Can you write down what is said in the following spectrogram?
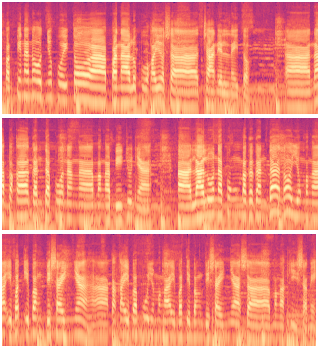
Pag pinanood nyo po ito, ah, panalo po kayo sa channel na ito. Ah, napakaganda po ng ah, mga video niya. Ah, lalo na pong magaganda no, yung mga iba't ibang design niya. Ah, kakaiba po yung mga iba't ibang design niya sa mga kisame.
